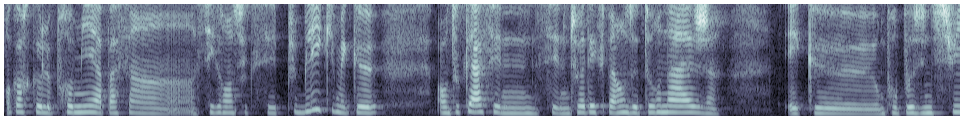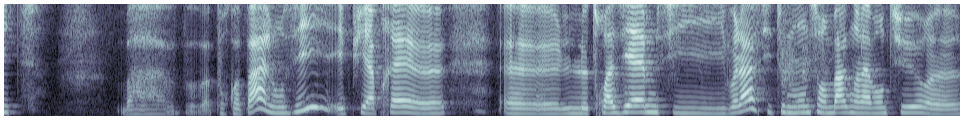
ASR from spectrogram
encore que le premier a pas fait un, un si grand succès public mais que en tout cas c'est une, une chouette expérience de tournage et que on propose une suite bah, bah, pourquoi pas, allons-y. Et puis après, euh, euh, le troisième, si voilà, si tout le monde s'embarque dans l'aventure, euh,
